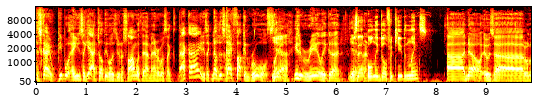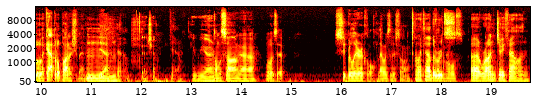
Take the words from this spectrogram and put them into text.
this guy. People, and he's like, yeah. I told people I was doing a song with them, and everyone was like, that guy. And he's like, no, this guy fucking rules. Like, Yeah. he's really good. Yeah. Is that only built for Cuban links? Uh, no, it was uh, Capital Punishment. Yeah, Yeah. Gotcha. yeah. Here we are. on the song uh what was it super lyrical. That was their song. I like how the Fucking Roots uh, were on Jimmy Fallon,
